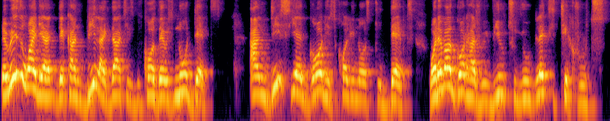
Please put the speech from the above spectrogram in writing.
The reason why they, are, they can be like that is because there is no depth. And this year, God is calling us to depth. Whatever God has revealed to you, let it take roots.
